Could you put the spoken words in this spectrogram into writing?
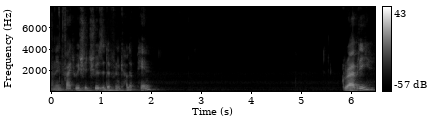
and in fact we should choose a different color pen. Gravity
